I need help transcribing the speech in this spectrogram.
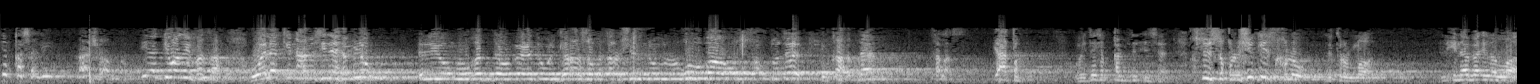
كيبقى سليم ما شاء الله. يؤدي وظيفته ولكن نعماس اذا هملوا اليوم وغدا وبعد والكراسه وما شنو والغوبه والسقط يبقى خدام خلاص يعطب ولذلك قلب الإنسان. خصو يسقلوا شو كيسقلوا ذكر الله. الإنابة إلى الله.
